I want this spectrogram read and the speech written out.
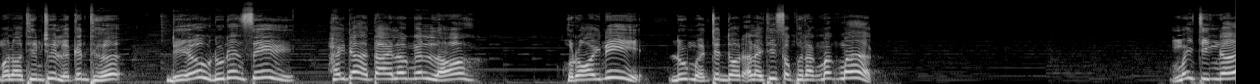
มารอทีมช่วยเหลือกันเถอะ เดี๋ยวดูนั่นสิ ไฮด้าตายแล้วงั้นเหรอ รอยนี่ ดูเหมือนจะโดนอะไรที่ทรงพลังมากๆ ไม่จริงนะ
